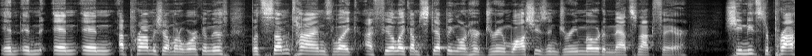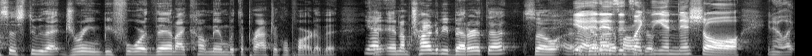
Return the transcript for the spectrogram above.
and and and, and I promise you I'm gonna work on this, but sometimes like I feel like I'm stepping on her dream while she's in dream mode and that's not fair. She needs to process through that dream before then I come in with the practical part of it. Yep. And, and I'm trying to be better at that. So uh, yeah, again, it I is. It's like the initial, you know, like,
